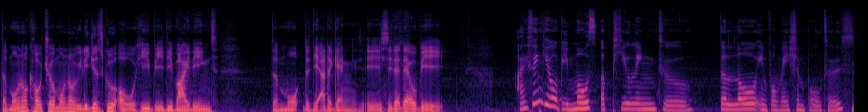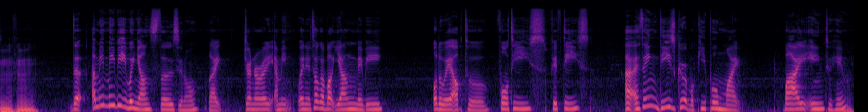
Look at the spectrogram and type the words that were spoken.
the monocultural, mono-religious group, or will he be dividing the more the, the other gang? You see that that will be I think it will be most appealing to the low information voters. mm-hmm, The I mean maybe even youngsters, you know, like generally I mean when you talk about young maybe all the way up to 40s, 50s, I, I think these group of people might buy into him.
